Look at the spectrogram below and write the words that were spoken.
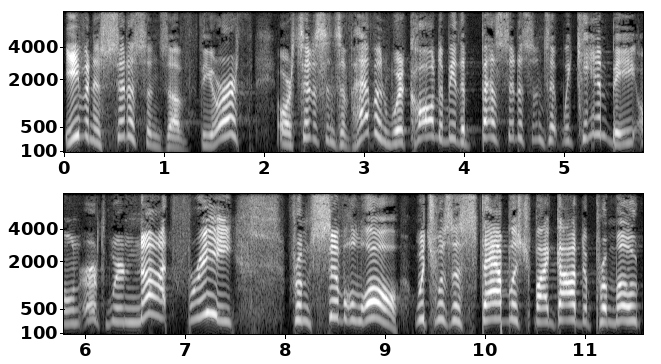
Even as citizens of the earth or citizens of heaven, we're called to be the best citizens that we can be on earth. We're not free from civil law, which was established by God to promote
